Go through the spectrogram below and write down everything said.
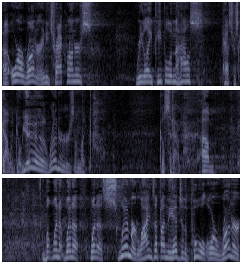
uh, or a runner. Any track runners? Relay people in the house? Pastor Scott would go, Yeah, runners. I'm like, Go sit down. Um, but when a, when, a, when a swimmer lines up on the edge of the pool or a runner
